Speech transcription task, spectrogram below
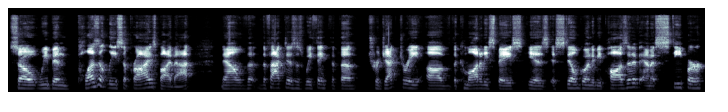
So we've been pleasantly surprised by that. Now, the, the fact is, is we think that the trajectory of the commodity space is, is still going to be positive and a steeper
